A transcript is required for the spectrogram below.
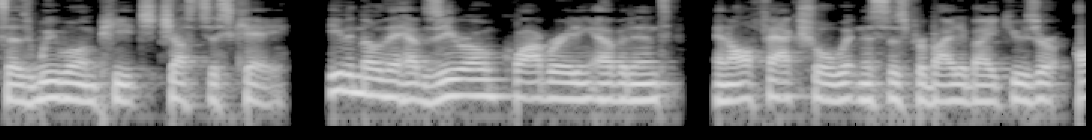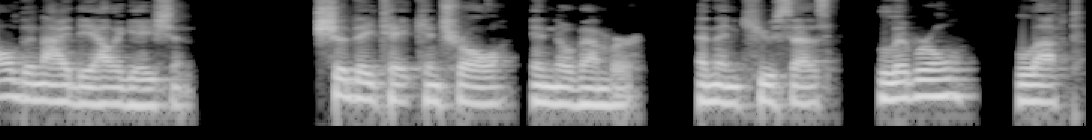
says we will impeach Justice K, even though they have zero corroborating evidence and all factual witnesses provided by accuser all denied the allegation. Should they take control in November? And then Q says, liberal left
